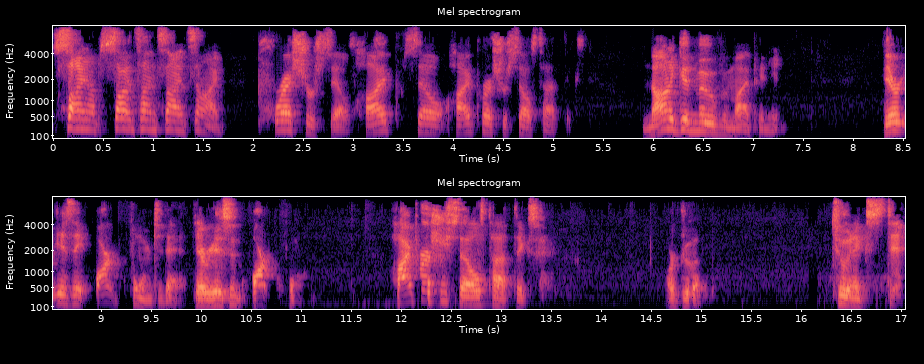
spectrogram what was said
sign up, sign, sign, sign, sign pressure sales, high sell, high pressure sales tactics. Not a good move in my opinion. There is an art form to that. There is an art form. High pressure sales tactics are good to an extent.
